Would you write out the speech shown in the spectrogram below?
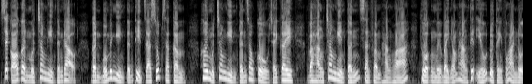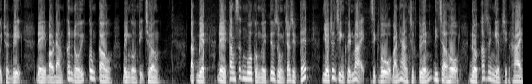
Sẽ có gần 100.000 tấn gạo, gần 40.000 tấn thịt gia súc gia cầm, hơn 100.000 tấn rau củ, trái cây và hàng trăm nghìn tấn sản phẩm hàng hóa thuộc 17 nhóm hàng thiết yếu được thành phố Hà Nội chuẩn bị để bảo đảm cân đối cung cầu, bình ổn thị trường. Đặc biệt, để tăng sức mua của người tiêu dùng trong dịp Tết, nhiều chương trình khuyến mại, dịch vụ bán hàng trực tuyến đi chợ hộ được các doanh nghiệp triển khai.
